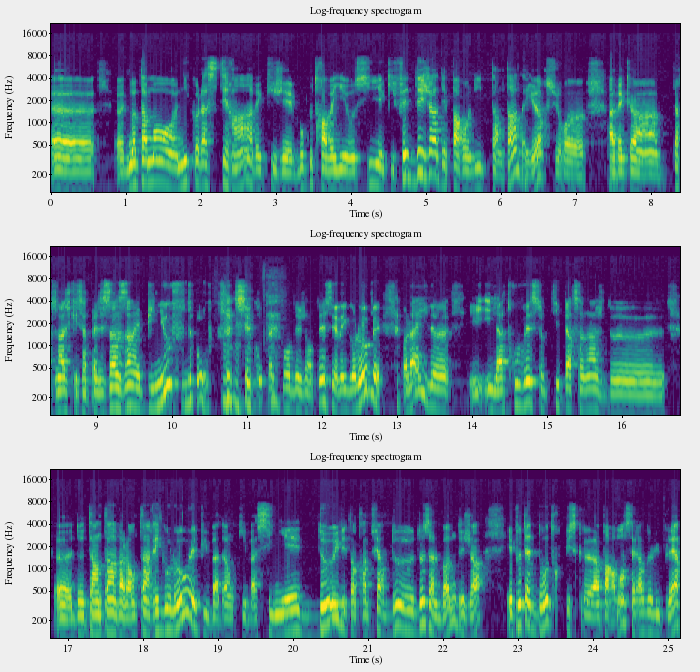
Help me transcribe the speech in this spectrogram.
euh, euh, notamment Nicolas Sterrin avec qui j'ai beaucoup travaillé aussi et qui fait déjà des parodies de Tintin d'ailleurs sur euh, avec un personnage qui s'appelle Zinzin et Pignouf, donc c'est complètement déjanté, c'est rigolo, mais voilà il, il, il a trouvé ce petit personnage de euh, de Tintin Valentin rigolo et puis bah donc il va signer deux, il est en train de faire deux, deux albums déjà et peut-être d'autres puisque apparemment ça a l'air de lui plaire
